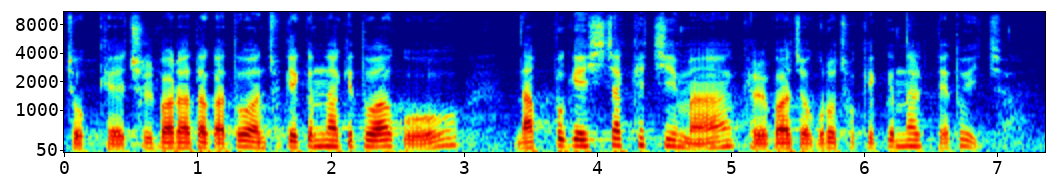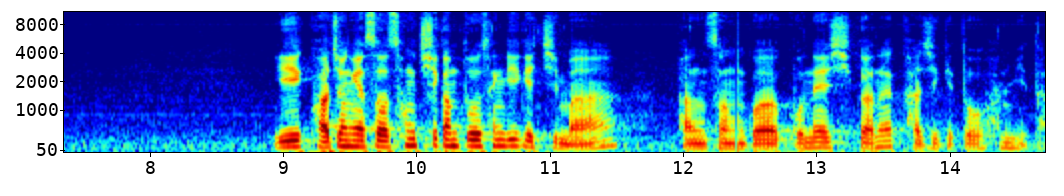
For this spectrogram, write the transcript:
좋게 출발하다가도 안 좋게 끝나기도 하고 나쁘게 시작했지만 결과적으로 좋게 끝날 때도 있죠. 이 과정에서 성취감도 생기겠지만 반성과 고뇌 시간을 가지기도 합니다.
